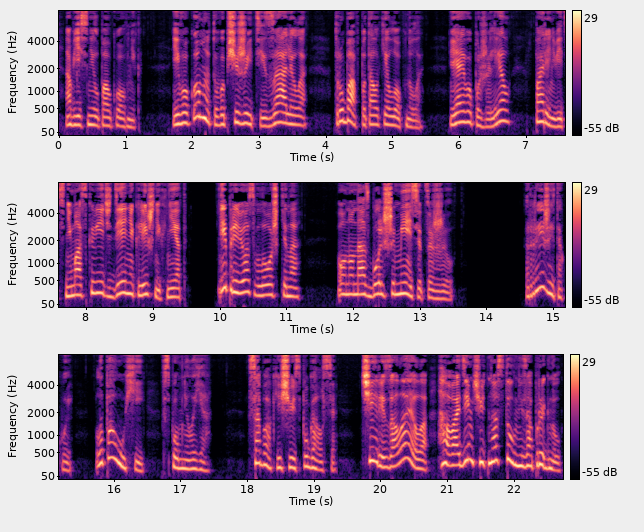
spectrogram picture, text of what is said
— объяснил полковник. «Его комнату в общежитии залило, труба в потолке лопнула. Я его пожалел, парень ведь не москвич, денег лишних нет и привез в Ложкино. Он у нас больше месяца жил. «Рыжий такой, лопоухий», — вспомнила я. Собак еще испугался. Черри залаяла, а Вадим чуть на стул не запрыгнул.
